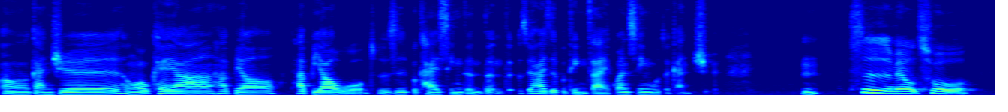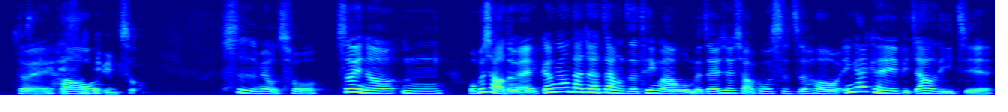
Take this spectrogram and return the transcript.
嗯感觉很 OK 啊，她不要她不要我就是不开心等等的，所以她一直不停在关心我的感觉，嗯，是没有错，对，好的运作是没有错，所以呢，嗯，我不晓得哎，刚刚大家这样子听完我们这些小故事之后，应该可以比较理解。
